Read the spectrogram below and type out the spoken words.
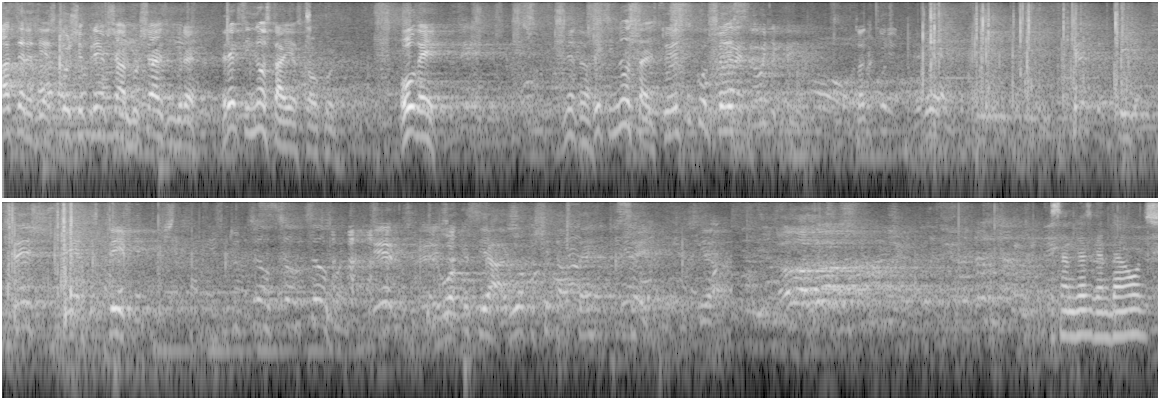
Atcerieties, kurš ir priekšā, kurš aizmugurē. Reksiņ nostājies kaut kur. Uldī! Reksiņ nostājies, tu esi kur tu esi? Tad kur ir? Viens, četri, seši, viens, divi. Tu cel, cel, cel, man. Rokas, jā, rokas šitā te, seja. Jā. Esam diezgan daudz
